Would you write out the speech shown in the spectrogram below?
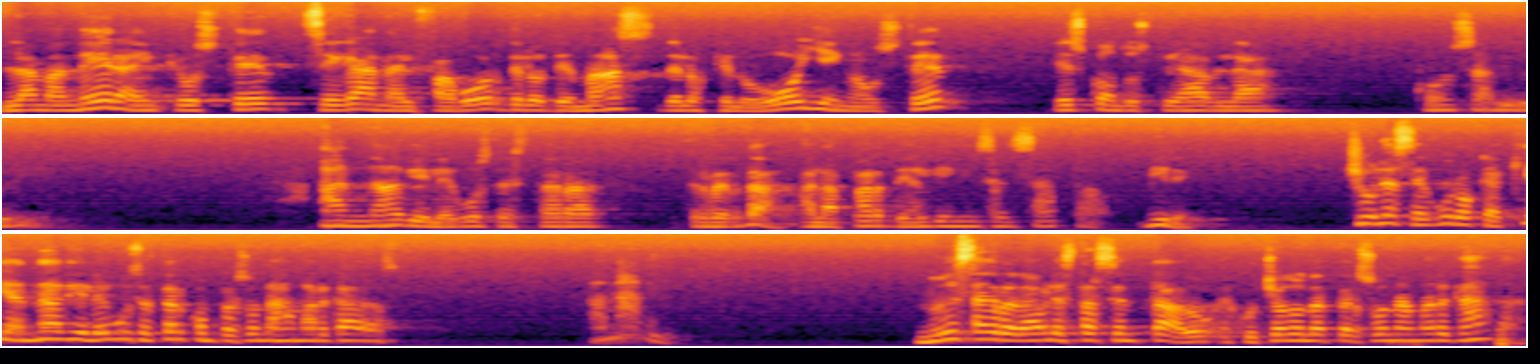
La manera en que usted se gana el favor de los demás, de los que lo oyen a usted, es cuando usted habla con sabiduría. A nadie le gusta estar, de verdad, a la par de alguien insensato. Mire, yo le aseguro que aquí a nadie le gusta estar con personas amargadas. A nadie. No es agradable estar sentado escuchando a una persona amargada,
